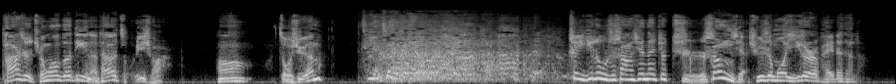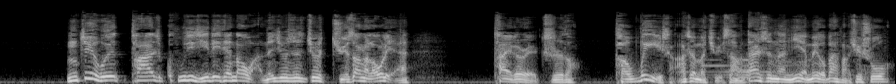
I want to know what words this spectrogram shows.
他是全国各地呢，他要走一圈儿啊，走学嘛。这一路之上，现在就只剩下徐志摩一个人陪着他了。嗯，这回他哭唧唧的，一天到晚的，就是就是沮丧个老脸。泰戈尔也知道他为啥这么沮丧，但是呢，你也没有办法去说，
